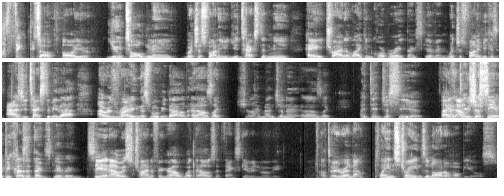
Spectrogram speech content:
I think so, all you. You told me, which is funny, you texted me, hey, try to like incorporate Thanksgiving, which is funny because as you texted me that, I was writing this movie down and I was like, should I mention it? And I was like, I did just see it. I, I- I I did was- just see it because of Thanksgiving. See, and I was trying to figure out what the hell is a Thanksgiving movie. I'll tell you right now Planes, Trains, and Automobiles.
